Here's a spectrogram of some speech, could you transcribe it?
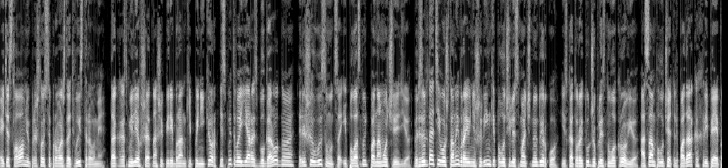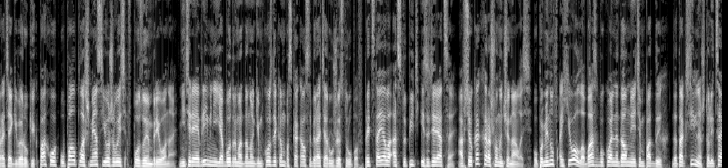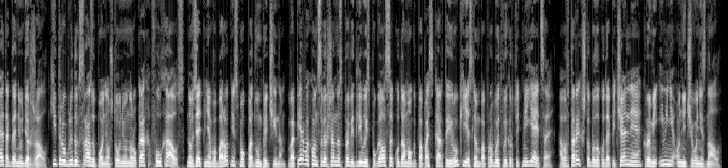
Эти слова мне пришлось сопровождать выстрелами, так как осмелевший от нашей перебранки паникер, испытывая ярость благородную, решил высунуться и полоснуть по нам очередью. В результате его штаны в районе ширинки получили смачную дырку, из которой тут же плеснуло кровью, а сам получатель подарка, хрипя и протягивая руки к паху, упал плашмя, съеживаясь в позу эмбриона. Не теряя времени, я бодрым одноногим козликом поскакал собирать оружие с трупов. Предстояло отступить и затеряться. А все как хорошо начиналось. Упомянув Ахиола, Баск буквально дал мне этим под дых. Да так сильно, что лица я тогда не удержал. Хитрый ублюдок сразу понял, что у него на руках фулл-хаус, но взять меня в оборот не смог по двум причинам. Во-первых, он совершенно справедливо испугался, куда могут попасть карты и руки, если он попробует выкрутить мне яйца. А во-вторых, что было куда печальнее, кроме имени он ничего не знал.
